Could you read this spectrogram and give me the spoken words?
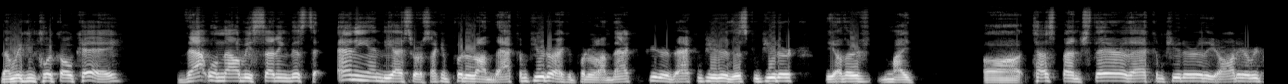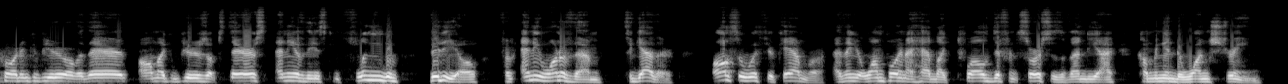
Then we can click OK. That will now be sending this to any NDI source. I can put it on that computer. I can put it on that computer, that computer, this computer, the other, my uh, test bench there, that computer, the audio recording computer over there, all my computers upstairs. Any of these can fling the video from any one of them together. Also with your camera. I think at one point I had like 12 different sources of NDI coming into one stream.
